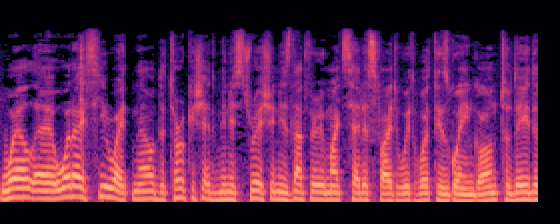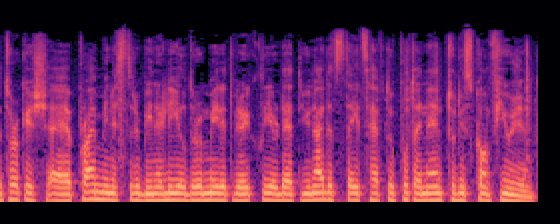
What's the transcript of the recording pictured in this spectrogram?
Well, uh, what I see right now, the Turkish administration is not very much satisfied with what is going on. Today, the Turkish uh, Prime Minister Binali Yildirim made it very clear that the United States have to put an end to this confusion,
